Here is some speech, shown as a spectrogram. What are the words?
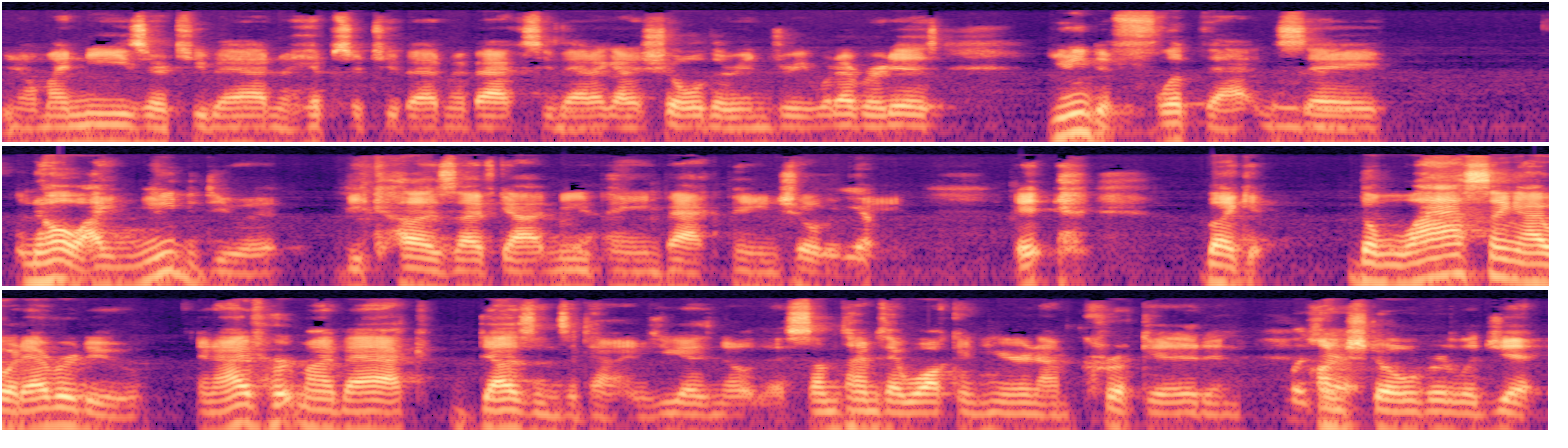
you know, my knees are too bad, my hips are too bad, my back's too bad, I got a shoulder injury, whatever it is." You need to flip that and Mhm. say, "No, I need to do it because I've got knee pain, back pain, shoulder Yep. pain." It like the last thing I would ever do, and I've hurt my back dozens of times. You guys know this. Sometimes I walk in here and I'm crooked and Legit. hunched over, legit.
